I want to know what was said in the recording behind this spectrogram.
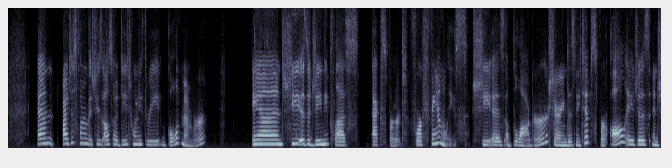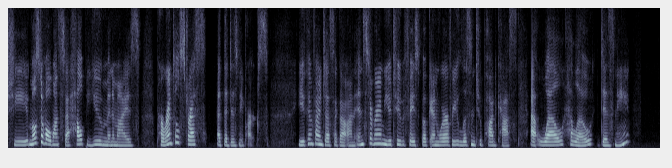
And I just learned that she's also a D23 Gold member. And she is a Genie Plus expert for families. She is a blogger sharing Disney tips for all ages, and she most of all wants to help you minimize parental stress at the Disney parks. You can find Jessica on Instagram, YouTube, Facebook, and wherever you listen to podcasts at Well Hello Disney.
